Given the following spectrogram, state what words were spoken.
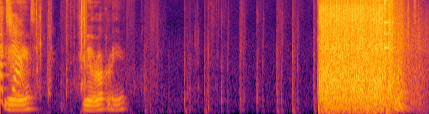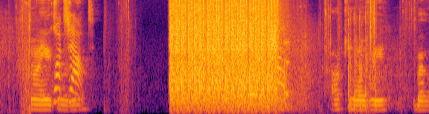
Watch Tree right here. out! I mean, rock right here. Right here too. Watch as well. out! I'll kill one for you, bro.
